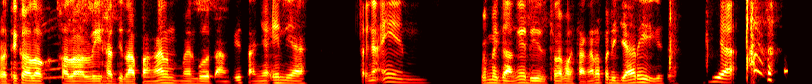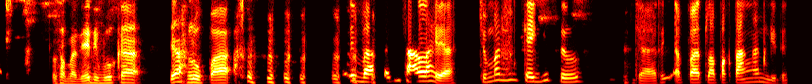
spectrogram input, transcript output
berarti kalau kalau lihat di lapangan main bulu tangkis tanyain ya. Tanyain. Gue megangnya di telapak tangan apa di jari gitu. iya. Terus sama dia dibuka. Ya lupa. ini bahasanya salah ya. Cuman kayak gitu. Jari apa telapak tangan gitu.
